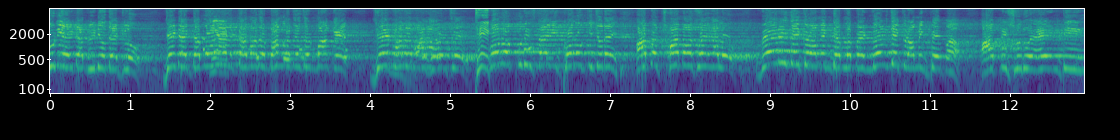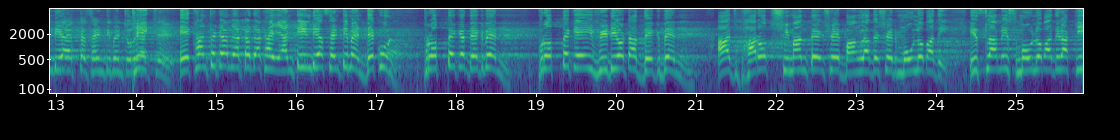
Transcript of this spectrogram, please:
দুনিয়া এটা ভিডিও দেখল। যেটা একটা বড় একটা আমাদের বাংলাদেশের মাকে যেভাবে মারা হয়েছে কোনো পুলিশ নাই কোনো কিছু নেই। আপনার ছয় মাস হয়ে গেল। Where is economic development where is economic paper আপনি শুধু অ্যান্টি ইন্ডিয়া একটা সেন্টিমেন্ট চলে যাচ্ছে। এখান থেকে আমি একটা দেখাই। অ্যান্টি ইন্ডিয়া সেন্টিমেন্ট দেখুন প্রত্যেকে দেখবেন, প্রত্যেকে এই ভিডিওটা দেখবেন। আজ ভারত সীমান্তে এসে বাংলাদেশের মৌলবাদী, ইসলামিস্ট মৌলবাদীরা কি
